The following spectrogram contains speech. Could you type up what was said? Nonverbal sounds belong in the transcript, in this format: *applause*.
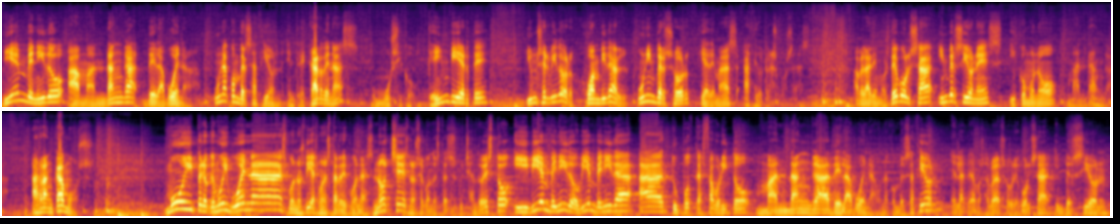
Bienvenido a Mandanga de la Buena, una conversación entre Cárdenas, un músico que invierte, y un servidor, Juan Vidal, un inversor que además hace otras cosas. Hablaremos de bolsa, inversiones y, como no, mandanga. ¡Arrancamos! Muy, pero que muy buenas, buenos días, buenas tardes, buenas noches, no sé cuándo estás escuchando esto, y bienvenido, bienvenida a tu podcast favorito, Mandanga de la Buena, una conversación en la que vamos a hablar sobre bolsa, inversión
